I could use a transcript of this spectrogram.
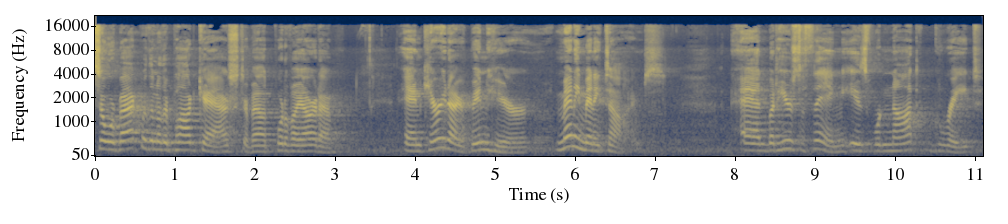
So we're back with another podcast about Puerto Vallarta. And Carrie and I have been here many, many times. And but here's the thing is we're not great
